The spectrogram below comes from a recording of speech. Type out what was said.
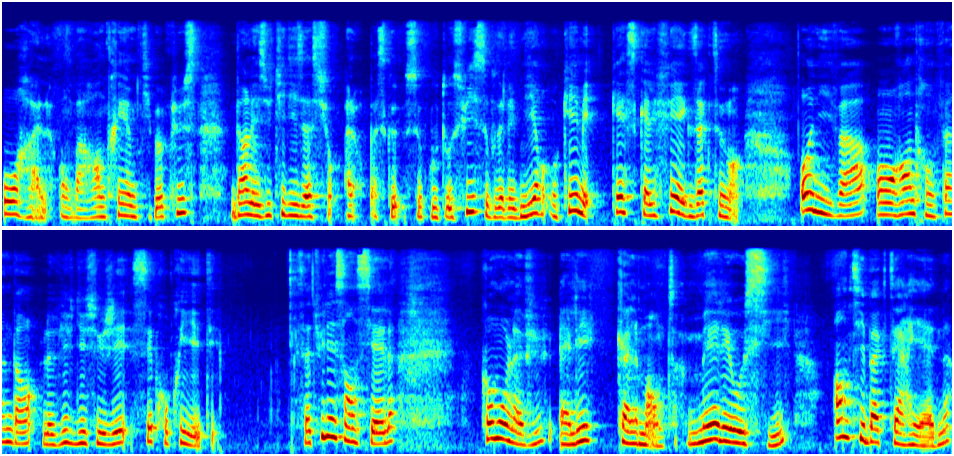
orale. On va rentrer un petit peu plus dans les utilisations. Alors parce que ce couteau suisse, vous allez me dire, ok mais qu'est-ce qu'elle fait exactement? On y va, on rentre enfin dans le vif du sujet, ses propriétés. Cette huile essentielle, comme on l'a vu, elle est calmante, mais elle est aussi antibactérienne,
